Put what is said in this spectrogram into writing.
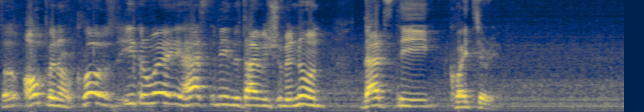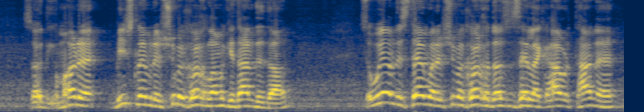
So open or closed, either way, it has to be in the time of Shubinun. That's the criteria. So the Gemara, Bishlem Rav Shubin Koch Lama Kitan Dedan. So we understand what Rav Shubin Koch doesn't say like our Tana,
